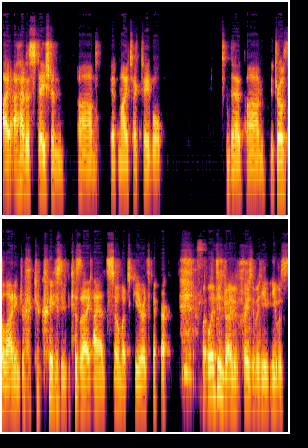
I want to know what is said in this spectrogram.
I, I had a station um, at my tech table that um, it drove the lighting director crazy because I, I had so much gear there. but well, it didn't drive him crazy, but he he was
